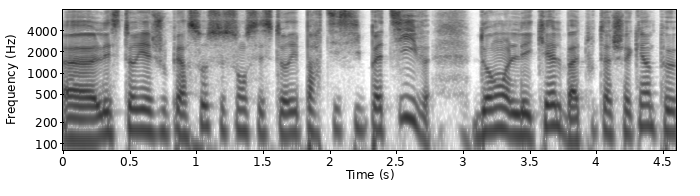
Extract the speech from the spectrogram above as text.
Les stories ajout perso, ce sont ces stories participatives dans lesquelles bah, tout à chacun peut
